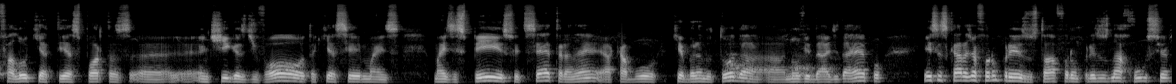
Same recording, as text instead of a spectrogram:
falou que ia ter as portas uh, antigas de volta, que ia ser mais, mais espesso, etc. Né? Acabou quebrando toda a novidade da Apple. Esses caras já foram presos, tá? Foram presos na Rússia.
